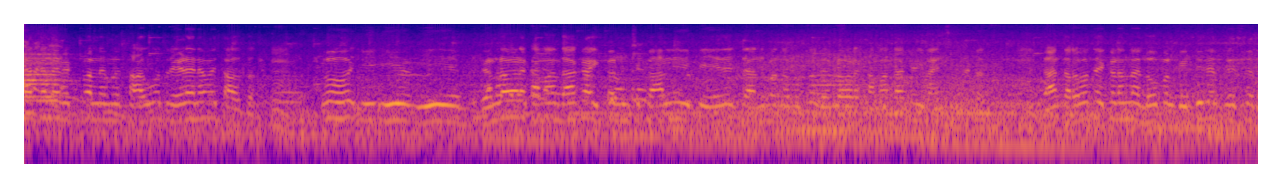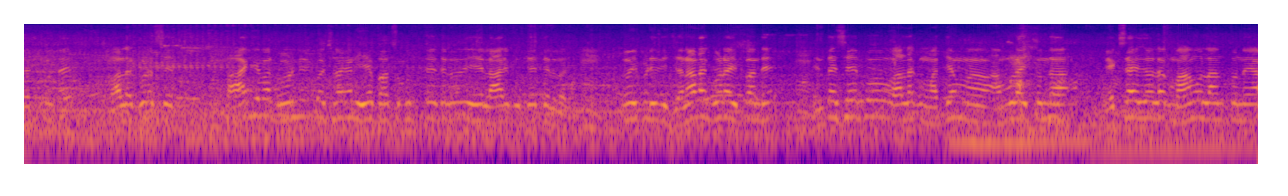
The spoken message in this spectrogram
మధ్యలో పెట్టుకోవాలని ఏమున్నది? తాగుబోతులు ఏడైనా పోయి తాగుతుంది సో ఈ ఈ వెమ్లవాడ కమాన్ దాకా ఇక్కడ నుంచి కాలనీకి ఏదైతే అనుబంధం ఉంటుందో వెమ్లవాడ కమాన్ దాకా ఈ వైన్స్ పెట్టదు దాని తర్వాత ఎక్కడన్నా లోపలికి ఇంటీరియర్ ప్లేస్లో పెట్టుకుంటే వాళ్ళకి కూడా సేఫ్. తాగి వాళ్ళు రోడ్డు మీదకి వచ్చినా కానీ ఏ బస్సు గుర్తే తెలియదు ఏ లారీ గుర్తే తెలియదు. సో ఇప్పుడు ఇది జనాలకు కూడా ఇబ్బంది. ఎంతసేపు వాళ్ళకు మద్యం అమ్ముడవుతుందా ఎక్సైజ్ వాళ్ళకి మామూలు అందుతున్నాయా?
